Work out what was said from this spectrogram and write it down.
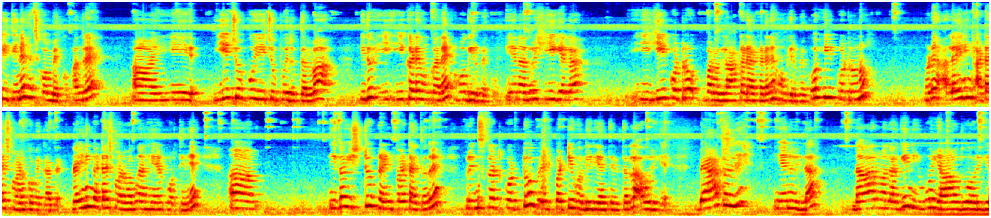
ರೀತಿನೇ ಹಚ್ಕೊಬೇಕು. ಅಂದ್ರೆ ಈ ಈ ಚೂಪು ಈ ಚೂಪು ಇರುತ್ತಲ್ವಾ, ಇದು ಈ ಕಡೆ ಮುಖನೇ ಹೋಗಿರ್ಬೇಕು. ಏನಾದ್ರೂ ಹೀಗೆಲ್ಲ ಹೀಗೆ ಕೊಟ್ರು ಬರೋದಿಲ್ಲ ಆ ಕಡೆ, ಆ ಕಡೆನೆ ಹೋಗಿರ್ಬೇಕು. ಹೀಗೆ ಕೊಟ್ರು ನೋಡಿ ಲೈನಿಂಗ್ ಅಟ್ಯಾಚ್ ಮಾಡ್ಕೋಬೇಕಾದ್ರೆ. ಲೈನಿಂಗ್ ಅಟ್ಯಾಚ್ ಮಾಡುವಾಗ ನಾನು ಹೇಳ್ಕೊಡ್ತೀನಿ. ಈಗ ಇಷ್ಟು ಫ್ರಂಟ್ ಪಾರ್ಟ್ ಆಯ್ತು ಅಂದ್ರೆ ಪ್ರಿನ್ಸ್ ಕಟ್ ಕೊಟ್ಟು ಬೆಲ್ಟ್ ಪಟ್ಟಿ ಹೊಲಿರಿ ಅಂತ ಹೇಳ್ತಾರಲ್ಲ ಅವರಿಗೆ. ಬ್ಯಾಕ್ ಅಲ್ಲಿ ಏನು ಇಲ್ಲ. ನಾರ್ಮಲ್ ಆಗಿ ನೀವು ಯಾವುದು ಅವರಿಗೆ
